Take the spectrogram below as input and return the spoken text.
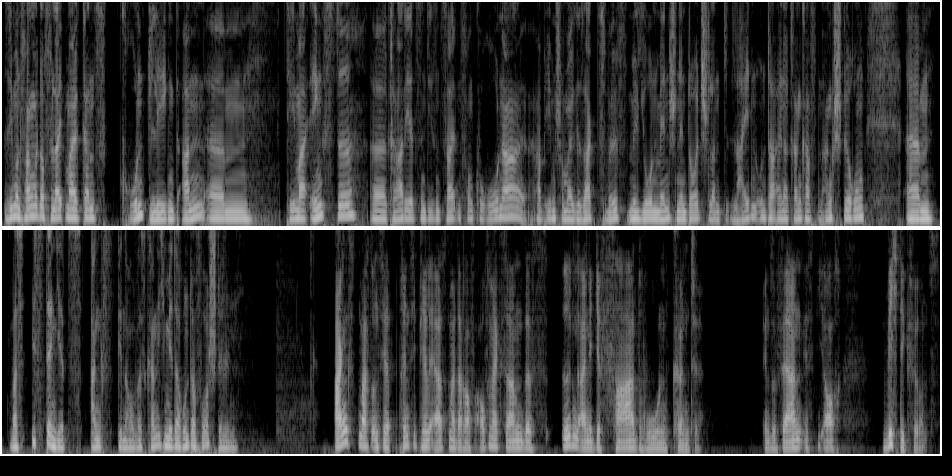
Simon, fangen wir doch vielleicht mal ganz grundlegend an. Ähm, Thema Ängste, äh, gerade jetzt in diesen Zeiten von Corona, habe eben schon mal gesagt, 12 Millionen Menschen in Deutschland leiden unter einer krankhaften Angststörung. Ähm, was ist denn jetzt Angst genau? Was kann ich mir darunter vorstellen? Angst macht uns ja prinzipiell erstmal darauf aufmerksam, dass irgendeine Gefahr drohen könnte. Insofern ist die auch wichtig für uns.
